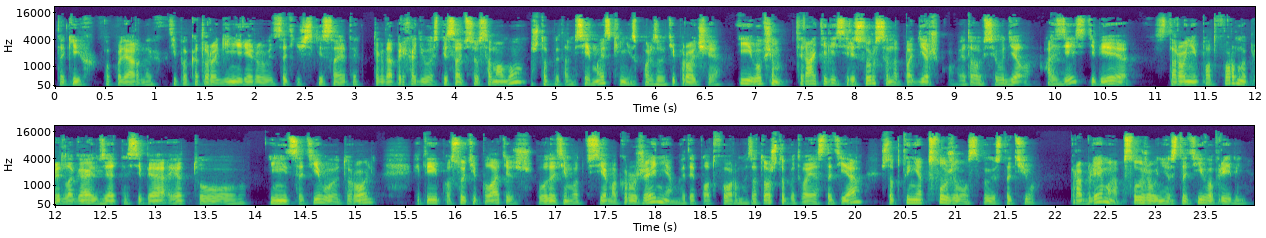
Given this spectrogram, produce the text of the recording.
таких популярных, типа, которые генерируют статические сайты. Тогда приходилось писать все самому, чтобы там CMS не использовать и прочее. И, в общем, тратились ресурсы на поддержку этого всего дела. А здесь тебе сторонние платформы предлагают взять на себя эту инициативу, эту роль, и ты, по сути, платишь вот этим вот всем окружением этой платформы за то, чтобы твоя статья, чтобы ты не обслуживал свою статью. Проблема обслуживания статьи во времени.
